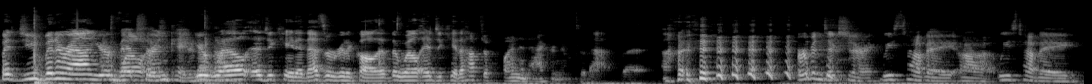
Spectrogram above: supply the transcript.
but you've been around. You're a Well veteran. educated You're on that. well educated. That's what we're gonna call it. The well educated. I have to find an acronym for that, but. Uh, Urban Dictionary. We used to have a uh, we used to have a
